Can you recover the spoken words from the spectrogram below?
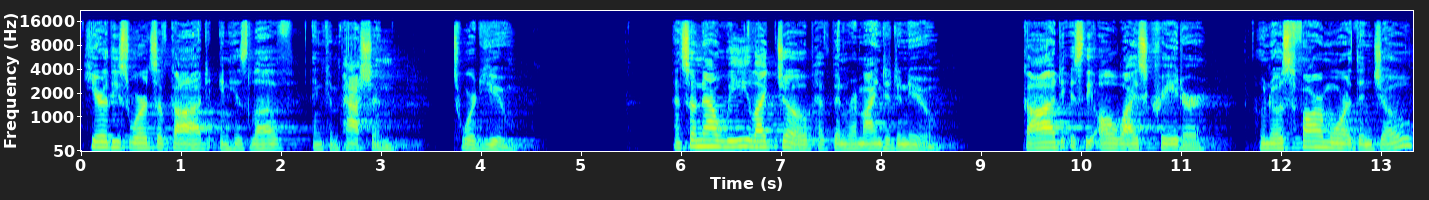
Hear these words of God in his love and compassion toward you. And so now we, like Job, have been reminded anew God is the all wise creator who knows far more than Job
